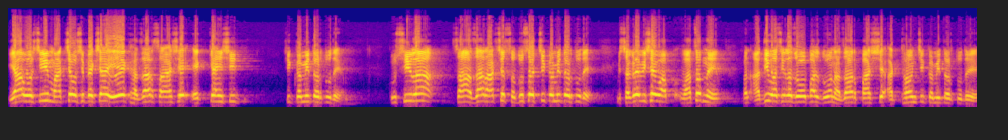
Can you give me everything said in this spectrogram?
या वर्षी मागच्या वर्षीपेक्षा एक हजार सहाशे एक्क्याऐंशी ची कमी तरतूद आहे. कृषीला सहा हजार आठशे सदुसष्ट ची कमी तरतूद आहे. मी सगळे विषय वाप- वाचत नाही पण आदिवासीला जवळपास दोन हजार पाचशे अठ्ठावन्नची कमी तरतूद आहे.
